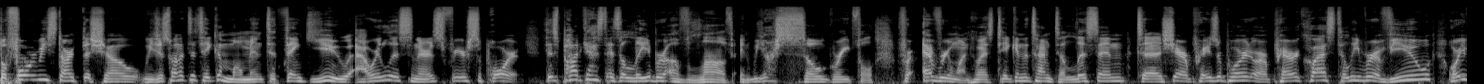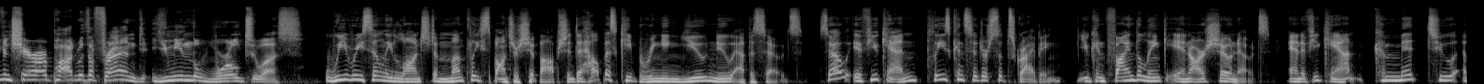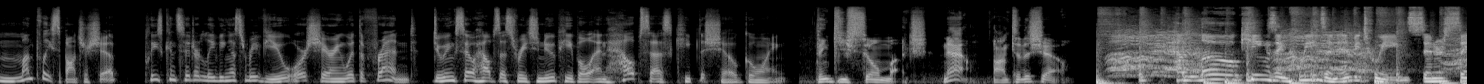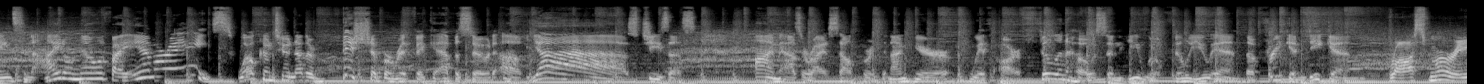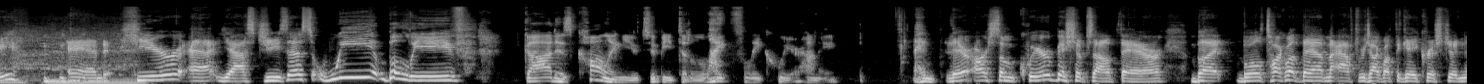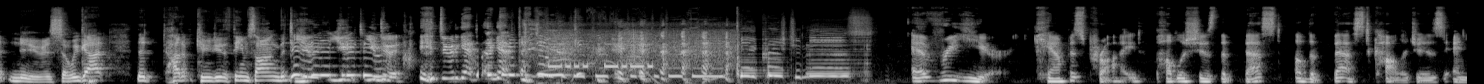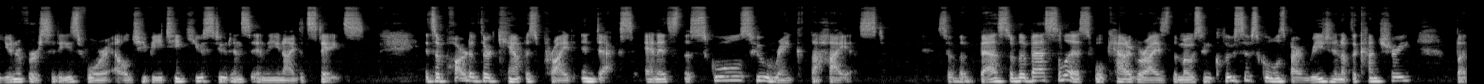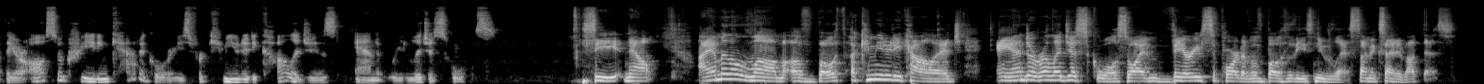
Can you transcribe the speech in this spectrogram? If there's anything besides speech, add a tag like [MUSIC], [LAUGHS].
Before we start the show, we just wanted to take a moment to thank you, our listeners, for your support. This podcast is a labor of love, and we are so grateful for everyone who has taken the time to listen, to share a praise report or a prayer request, to leave a review, or even share our pod with a friend. You mean the world to us. We recently launched a monthly sponsorship option to help us keep bringing you new episodes. So, if you can, please consider subscribing. You can find the link in our show notes. And if you can't, commit to a monthly sponsorship. Please consider leaving us a review or sharing with a friend. Doing so helps us reach new people and helps us keep the show going. Thank you so much. Now, on to the show. Oh, Hello, kings and queens and in between, sinners, saints, and I don't know if I am or I ain't. Welcome to another bishoporific episode of Yas Jesus. I'm Azariah Southworth, and I'm here with our fill-in host, and he will fill you in, the freaking deacon. Ross Murray. [LAUGHS] and here at Yas Jesus, we believe God is calling you to be delightfully queer, honey. And there are some queer bishops out there, but we'll talk about them after we talk about the gay Christian news. So we got the. How do, can you do the theme song? The You, you, you do it. [LAUGHS] Do it again. Again. gay Christian news. Every year, Campus Pride publishes the best of the best colleges and universities for LGBTQ students in the United States. It's a part of their Campus Pride Index, and it's the schools who rank the highest. So, the best of the best list will categorize the most inclusive schools by region of the country, but they are also creating categories for community colleges and religious schools. See, now I am an alum of both a community college and a religious school, so I'm very supportive of both of these new lists. I'm excited about this.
